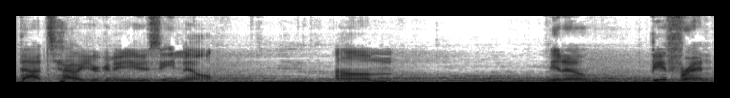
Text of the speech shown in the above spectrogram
That's how you're going to use email. Um, you know, be a friend.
